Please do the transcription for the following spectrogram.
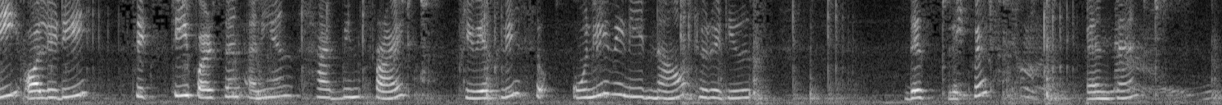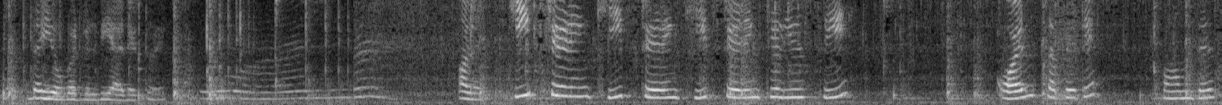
See already 60% onions had been fried previously. So only we need now to reduce this liquid and then the yogurt will be added to it. Alright keep stirring keep stirring keep stirring till you see oil separating from this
